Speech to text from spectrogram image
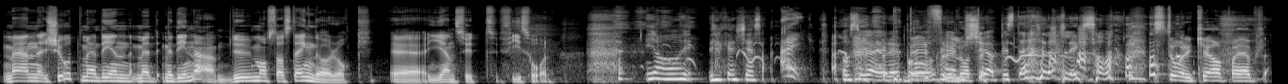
Men shoot med, din, med, med dina. Du måste ha stängd dörr och eh, igensytt fishål. ja, jag kanske är så aj! Och så gör jag det på Därför det låter- Hemköp istället liksom. Står i kö på Hemköp.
